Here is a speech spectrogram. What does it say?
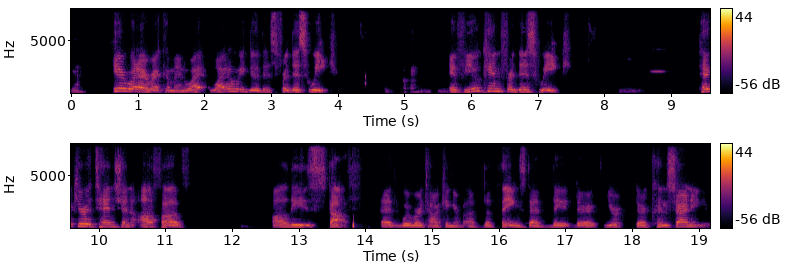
yeah. Here, what I recommend. Why why don't we do this for this week? Okay. If you can for this week, take your attention off of all these stuff that we were talking about, the things that they they're you're they're concerning you.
